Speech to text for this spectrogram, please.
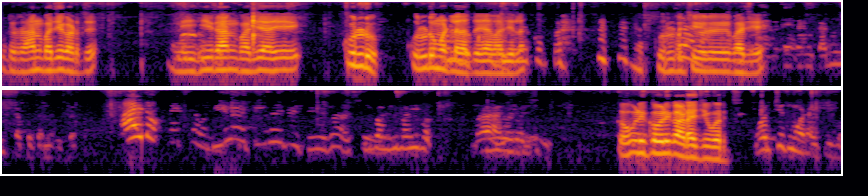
थोडी रानभाजी काढतोय. आणि ही रानभाजी आहे कुरडू. कुरडू म्हटलं जातं या भाजीला. कुरडूची भाजी आहे. कवळी कवळी काढायची वरची. वरचीच मोडायची बघ.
